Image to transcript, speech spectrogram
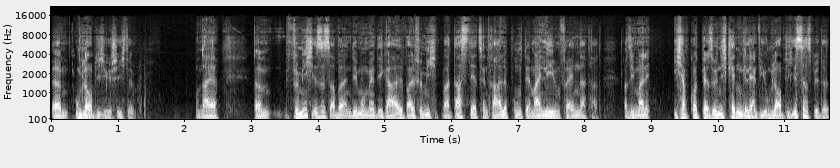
ähm, unglaubliche Geschichte. Von daher, ähm, für mich ist es aber in dem Moment egal, weil für mich war das der zentrale Punkt, der mein Leben verändert hat. Also ich meine, ich habe Gott persönlich kennengelernt. Wie unglaublich ist das bitte?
